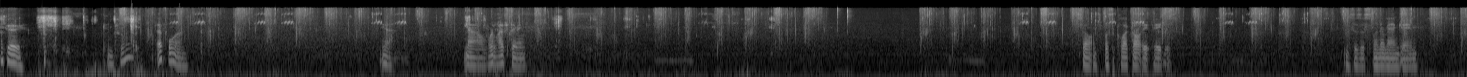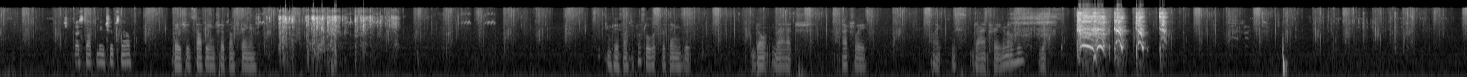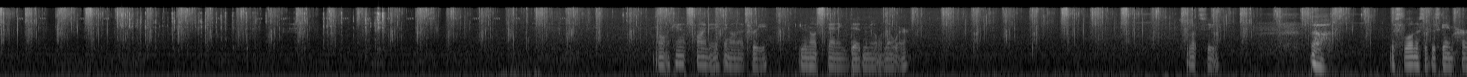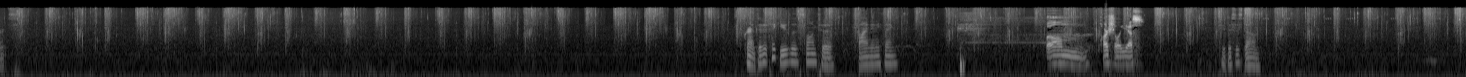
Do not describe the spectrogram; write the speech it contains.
Okay. Control F1. Yeah. Now, we're live streaming. So, I'm supposed to collect all eight pages. This is a Slender Man game. Should I stop eating chips now? Yeah, you should stop eating chips. I'm streaming. Okay, so I'm supposed to look for things that don't match. Actually, like this giant tree in the middle here? Yes. Can't find anything on that tree, even though it's standing dead in the middle of nowhere. So let's see. Ugh. The slowness of this game hurts. Grant, did it take you this long to find anything? Um, partially, yes. Dude, this is dumb.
